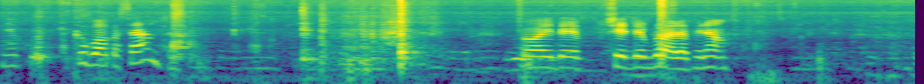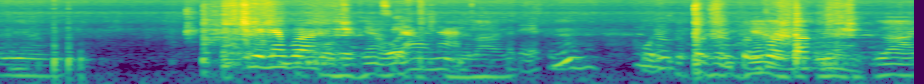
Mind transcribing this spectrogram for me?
เนี่ยคือบอกกระซ้ำซะซอยเด็บเสร็จเรียบร้อยแล้วพี่น้องเห็นยังบ่โคเห็ดแห้งสิไว้เอาหน้าลายกระเดกคุณคือคนเห็ดแห้งลาย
